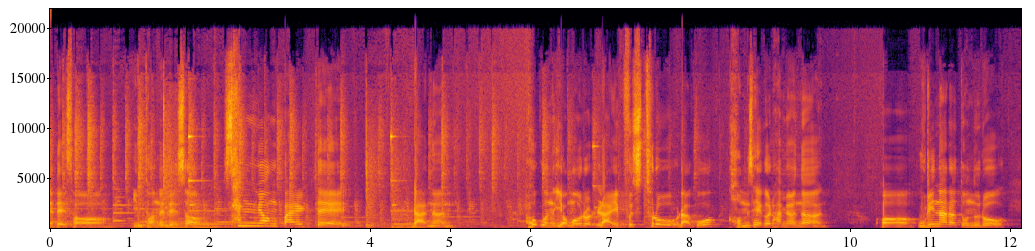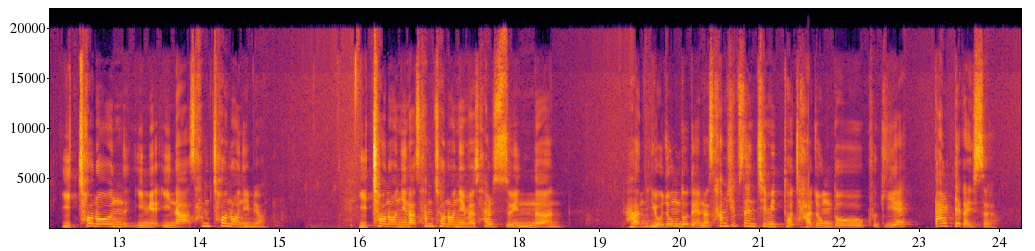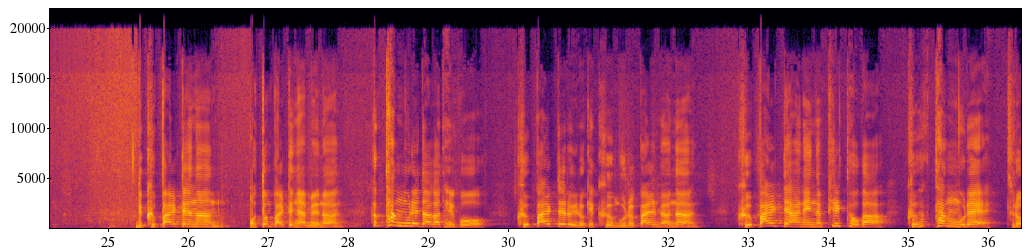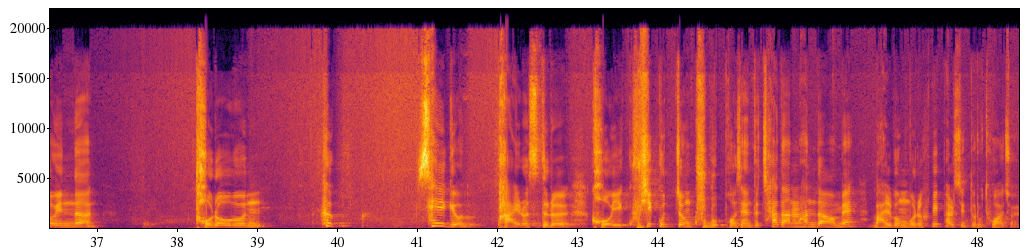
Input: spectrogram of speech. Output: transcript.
인터넷에서 인터넷에서 생명 빨대라는 혹은 영어로 라이프 스트로라고 검색을 하면은 어, 우리나라 돈으로 2,000원이나 3,000원이면 2,000원이나 3,000원이면 살 수 있는 한 요 정도 되는 30cm 자 정도 크기의 빨대가 있어요. 근데 그 빨대는 어떤 빨대냐면은 흙탕물에다가 대고 그 빨대로 이렇게 그 물을 빨면은 그 빨대 안에 있는 필터가 그 흙탕물에 들어있는 더러운 흙, 세균, 바이러스들을 거의 99.99% 차단을 한 다음에 맑은 물을 흡입할 수 있도록 도와줘요.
